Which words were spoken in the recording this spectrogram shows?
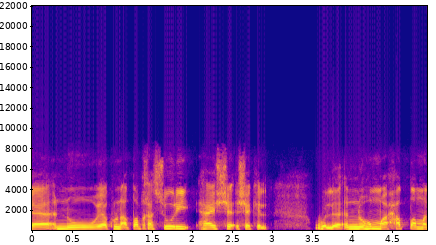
إنه يأكلون الطبخة السوري هاي شكل. ولا إنه هم حطموا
